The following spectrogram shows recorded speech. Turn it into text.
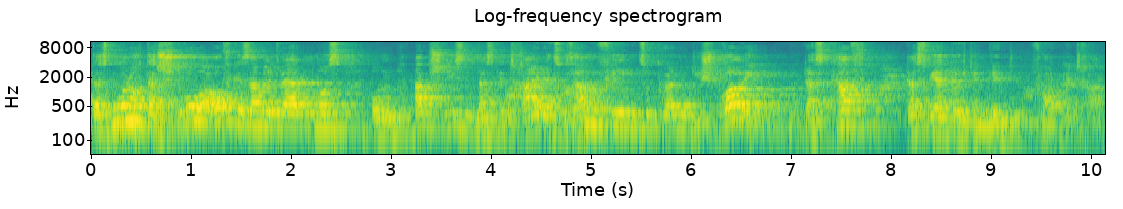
dass nur noch das Stroh aufgesammelt werden muss, um abschließend das Getreide zusammenfegen zu können. Die Spreu, das Kaff, das wird durch den Wind fortgetragen.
